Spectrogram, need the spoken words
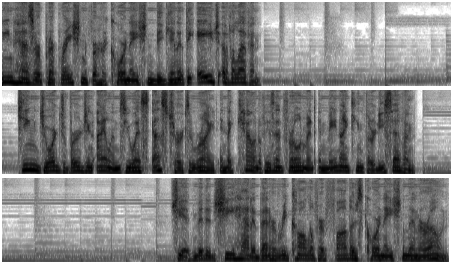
Queen has her preparation for her coronation begin at the age of 11. King George Virgin Islands US asked her to write an account of his enthronement in May 1937. She admitted she had a better recall of her father's coronation than her own.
